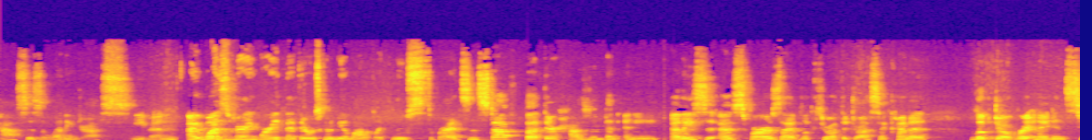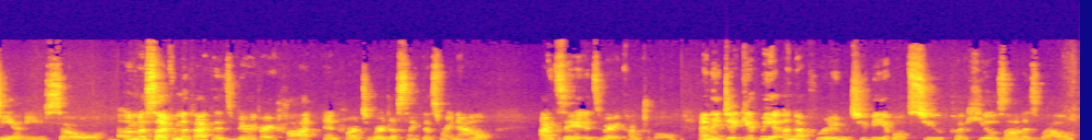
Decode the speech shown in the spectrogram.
pass as a wedding dress even. I was very worried that there was going to be a lot of like loose threads and stuff but there hasn't been any. At least as far as I've looked throughout the dress I kind of looked over it and I didn't see any. So um, aside from the fact that it's very, very hot and hard to wear a dress like this right now, I'd say it's very comfortable. And they did give me enough room to be able to put heels on as well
